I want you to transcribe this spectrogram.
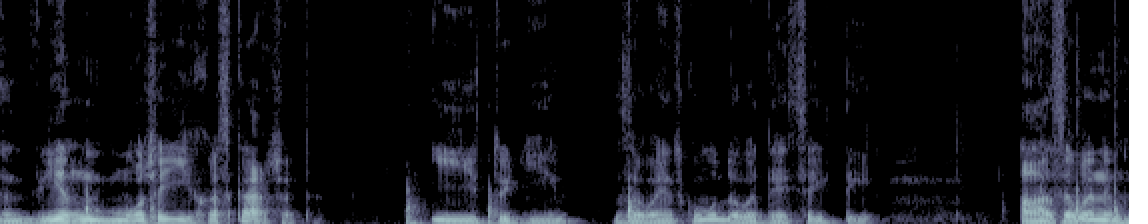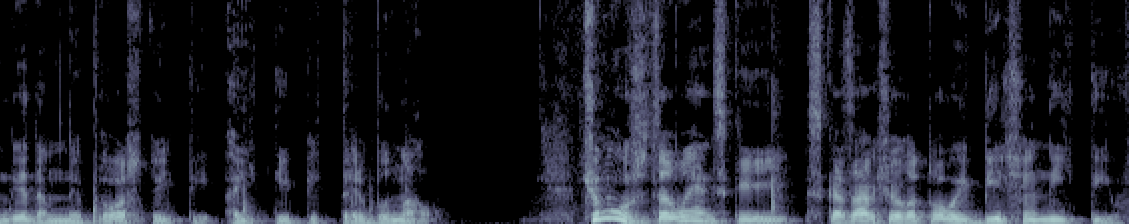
він може їх оскаржити. І тоді Зеленському доведеться йти. А зеленим гнидам не просто йти, а йти під трибунал. Чому ж Зеленський сказав, що готовий більше не йти в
